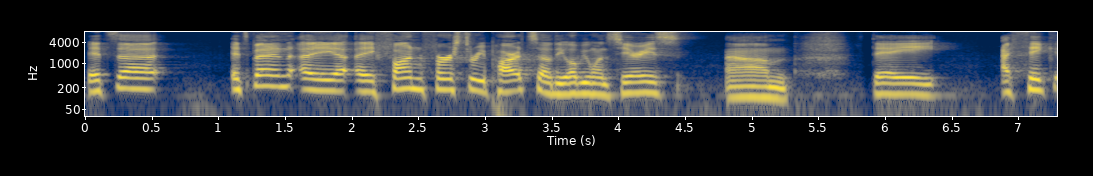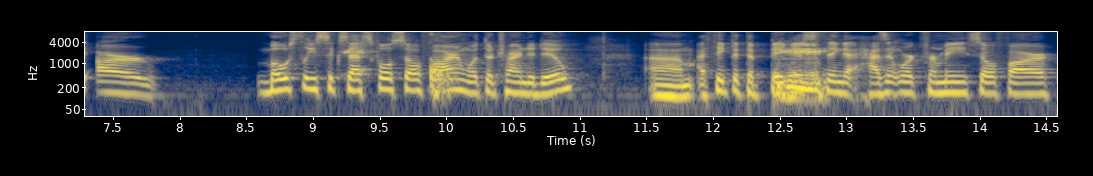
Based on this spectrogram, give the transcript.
it's uh it's been a a fun first three parts of the obi-wan series um they i think are mostly successful so far in what they're trying to do um, I think that the biggest Mhm. thing that hasn't worked for me so far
